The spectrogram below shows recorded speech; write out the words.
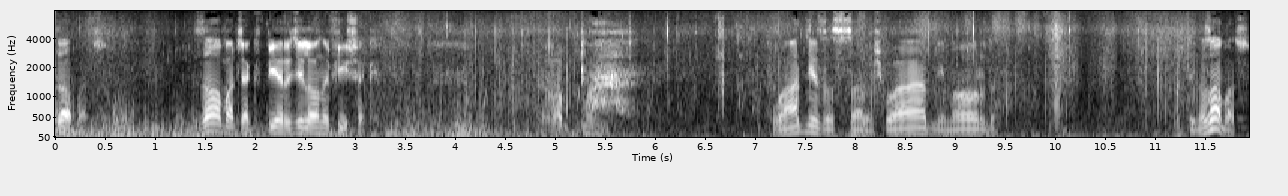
Zobacz. Zobacz jak wpierdzielony fiszek. Opa. Ładnie zassałeś, ładnie, mordo. Ty no zobacz.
